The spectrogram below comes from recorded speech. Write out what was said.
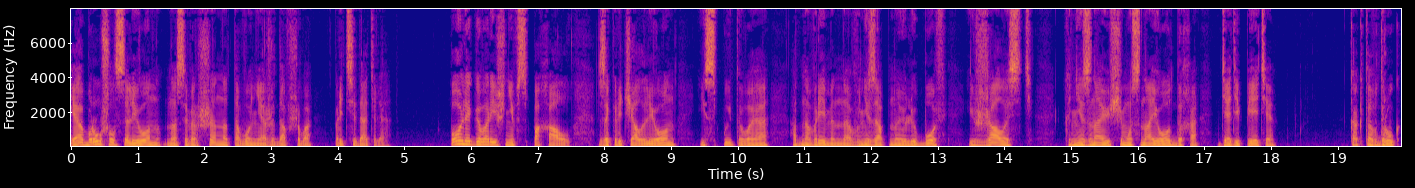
и обрушился ли он на совершенно того не ожидавшего председателя. «Поле, говоришь, не вспахал!» — закричал Леон, испытывая одновременно внезапную любовь и жалость к незнающему сна и отдыха дяде Пете. Как-то вдруг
